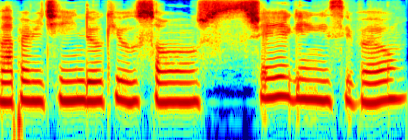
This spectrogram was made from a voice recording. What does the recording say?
Vá permitindo que os sons cheguem e se vão.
